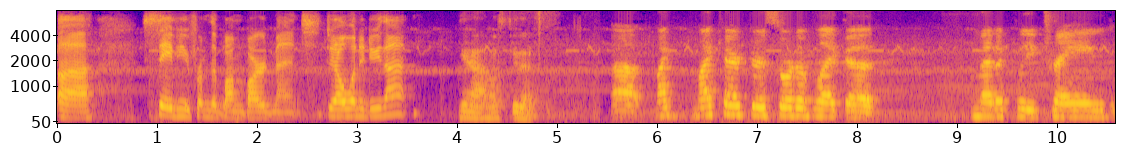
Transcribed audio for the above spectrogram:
uh, save you from the bombardment. Do y'all want to do that? Yeah, let's do that. Uh, my my character is sort of like a medically trained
